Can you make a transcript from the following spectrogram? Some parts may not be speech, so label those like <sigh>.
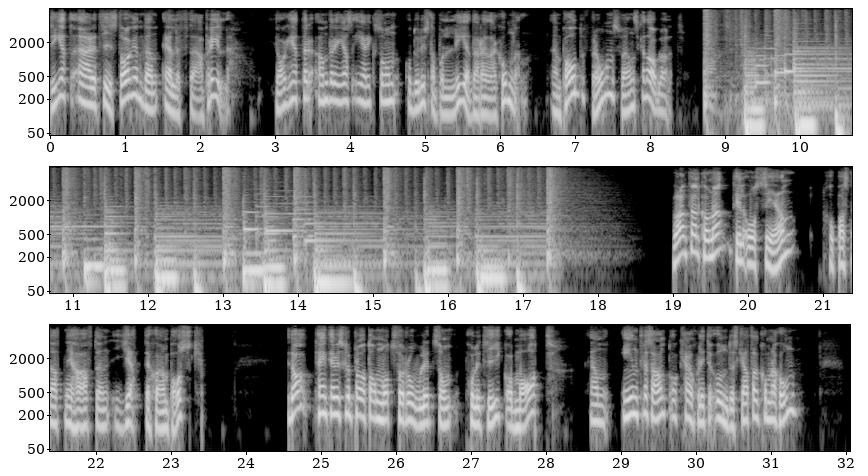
Det är tisdagen den 11 april. Jag heter Andreas Eriksson och du lyssnar på Ledarredaktionen, en podd från Svenska Dagbladet. Varmt välkomna till oss igen. Hoppas att ni har haft en jätteskön påsk. Idag tänkte jag vi skulle prata om något så roligt som politik och mat. En intressant och kanske lite underskattad kombination.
